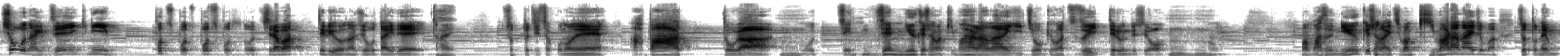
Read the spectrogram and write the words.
町内全域にポツポツポツポツと散らばってるような状態ではい。ちょっと実はこのねアパートがうん。もう全然入居者が決まらない状況が続いてるんですよ。うんうん。まあ、まず入居者が一番決まらない状況、まあ、ちょっとね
